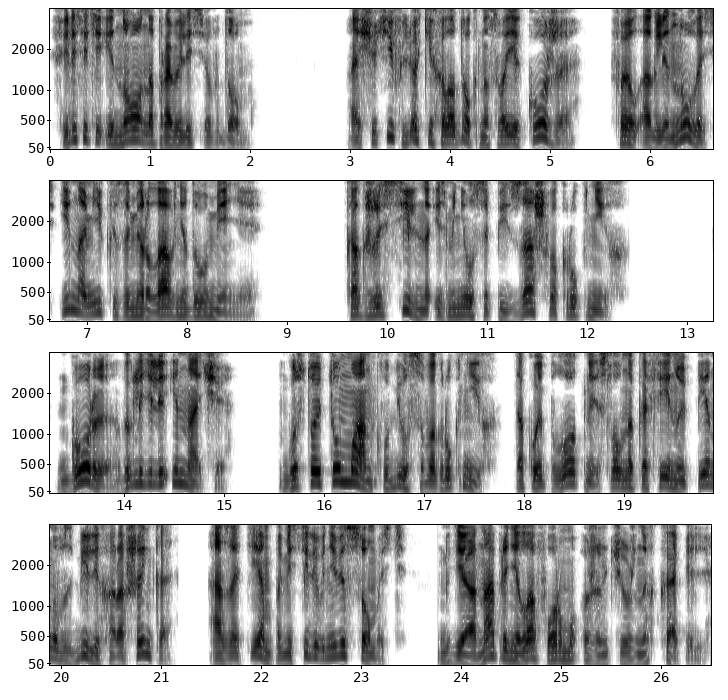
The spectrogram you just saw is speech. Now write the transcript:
Фелисити и Ноа направились в дом. Ощутив легкий холодок на своей коже, Фэл оглянулась и на миг замерла в недоумении. Как же сильно изменился пейзаж вокруг них. Горы выглядели иначе. Густой туман клубился вокруг них, такой плотный, словно кофейную пену взбили хорошенько, а затем поместили в невесомость, где она приняла форму жемчужных капель.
